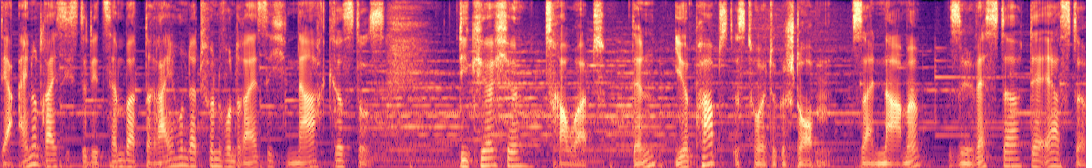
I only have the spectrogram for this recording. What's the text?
der 31. Dezember 335 nach Christus. Die Kirche trauert, denn ihr Papst ist heute gestorben. Sein Name Silvester I.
